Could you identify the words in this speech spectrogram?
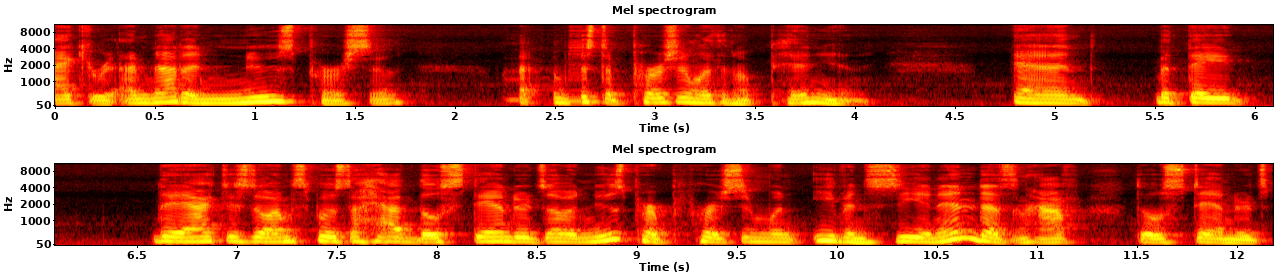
accurate. I'm not a news person, I'm just a person with an opinion. And, but they, they act as though I'm supposed to have those standards of a news person when even CNN doesn't have those standards.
